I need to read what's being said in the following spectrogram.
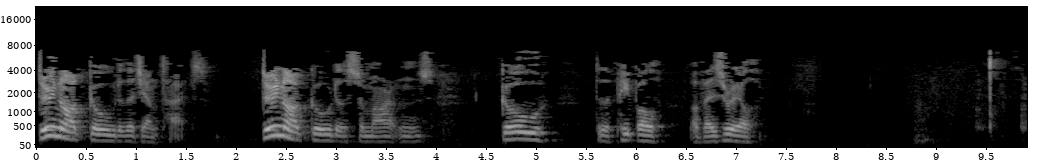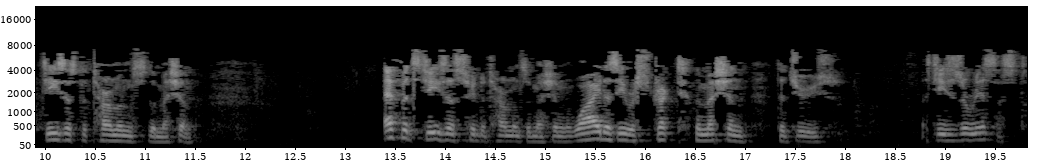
do not go to the Gentiles, do not go to the Samaritans, go to the people of Israel. Jesus determines the mission. If it's Jesus who determines the mission, why does he restrict the mission to Jews? Is Jesus a racist?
